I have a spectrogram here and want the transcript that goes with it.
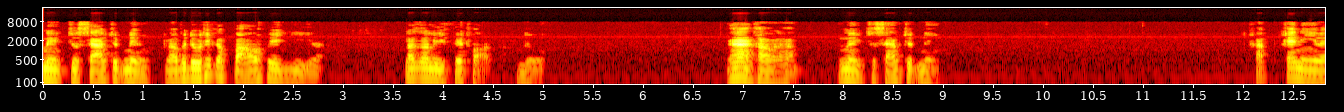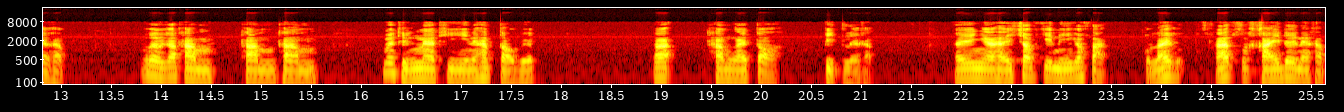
หนึ่งจุดสามจุดหนึ่งเราไปดูที่กระเป๋าเพยีละแล้วก็รีเฟรชพอร์ตดูอ่าเข้ามาแล้วครับหนึ่งจุดสามจุดหนึ่งครับ แค่นี้เลยครับ เมื่อก็ทำทำทำไม่ถึงนาทีนะครับ ต่อเว็บ ก็ทำไงต่อปิดเลยครับถ้ายังไงใครชอบคลิปนี้ก็ฝากกดไลค์กดซับสไครต์ด้วยนะครับ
